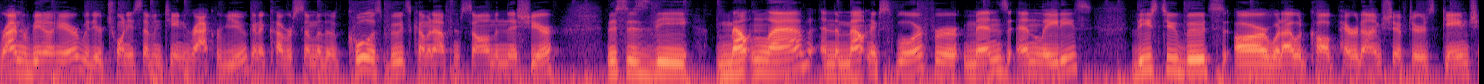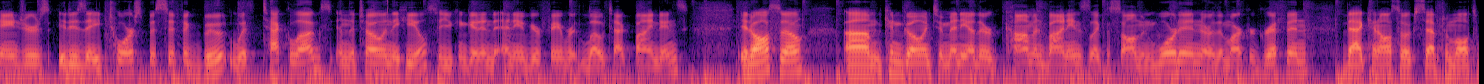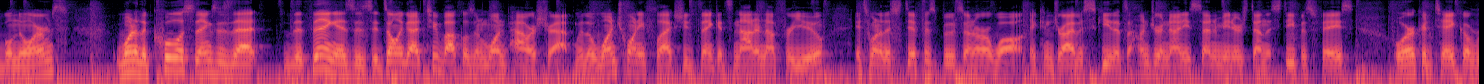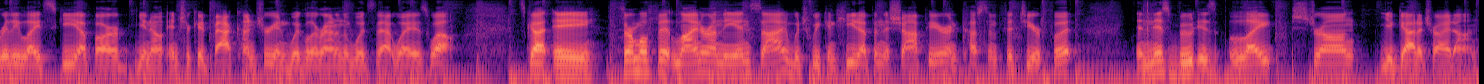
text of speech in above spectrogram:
Ryan Rubino here with your 2017 rack review. Going to cover some of the coolest boots coming out from Salomon this year. This is the Mountain Lab and the Mountain Explorer for men's and ladies. These two boots are what I would call paradigm shifters, game changers. It is a tour-specific boot with tech lugs in the toe and the heel, so you can get into any of your favorite low-tech bindings. It also um, can go into many other common bindings like the Salomon Warden or the Marker Griffin that can also accept multiple norms. One of the coolest things is that the thing is, is it's only got two buckles and one power strap. With a 120 flex, you'd think it's not enough for you. It's one of the stiffest boots on our wall. It can drive a ski that's 190 centimeters down the steepest face, or it could take a really light ski up our, you know, intricate backcountry and wiggle around in the woods that way as well. It's got a thermal fit liner on the inside, which we can heat up in the shop here and custom fit to your foot. And this boot is light, strong, you gotta try it on.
